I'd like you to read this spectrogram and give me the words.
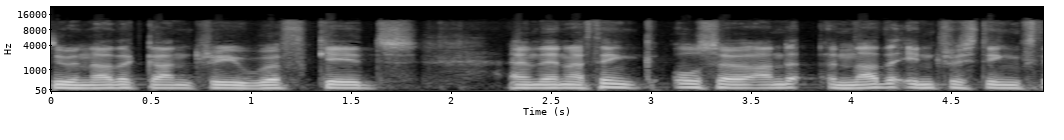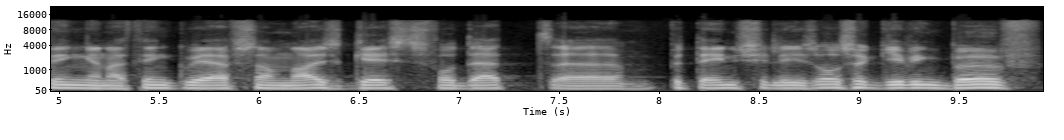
to another country with kids and then i think also an- another interesting thing and i think we have some nice guests for that uh, potentially is also giving birth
